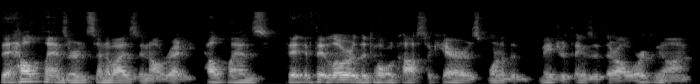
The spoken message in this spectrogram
The health plans are incentivized in already. Health plans, if they lower the total cost of care, is one of the major things that they're all working on.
